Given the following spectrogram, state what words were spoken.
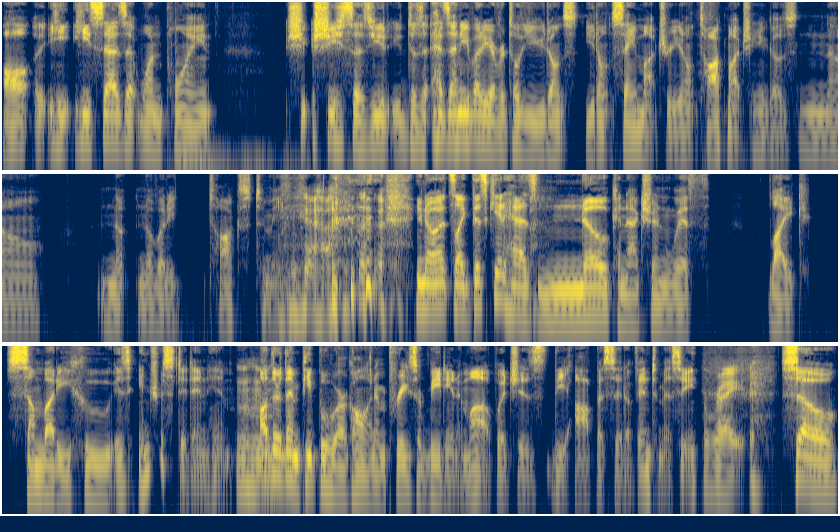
all he he says at one point she she says you does has anybody ever told you you don't you don't say much or you don't talk much and he goes no no nobody talks to me Yeah, you know it's like this kid has no connection with like somebody who is interested in him Mhm. other than people who are calling him freaks or beating him up which is the opposite of intimacy right. so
